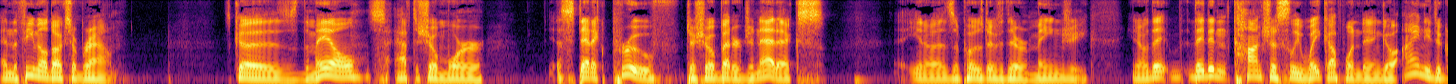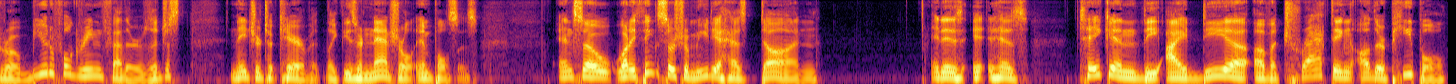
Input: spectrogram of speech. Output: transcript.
and the female ducks are brown? It's cuz the males have to show more aesthetic proof to show better genetics you know, as opposed to if they were mangy. You know, they they didn't consciously wake up one day and go, "I need to grow beautiful green feathers." It just nature took care of it. Like these are natural impulses. And so what I think social media has done it is it has taken the idea of attracting other people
